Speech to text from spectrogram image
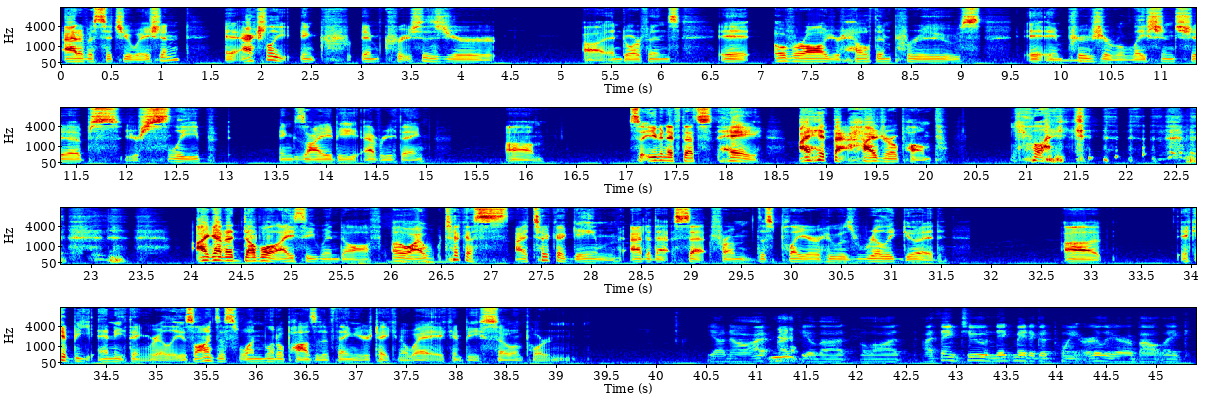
out of a situation, it actually inc- increases your uh, endorphins. It overall your health improves. It improves your relationships, your sleep, anxiety, everything. Um, so even if that's hey, I hit that hydro pump, like I got a double icy wind off. Oh, I took a I took a game out of that set from this player who was really good. Uh, it could be anything really, as long as it's one little positive thing you're taking away. It can be so important. Yeah, no, I, yeah. I feel that a lot. I think too. Nick made a good point earlier about like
